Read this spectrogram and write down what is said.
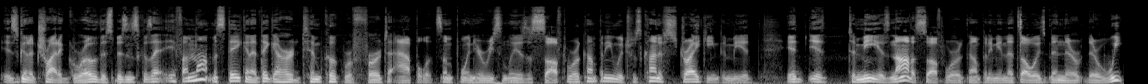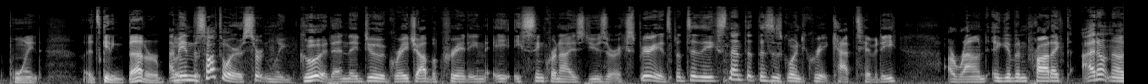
is going to try to grow this business because if I'm not mistaken, I think I heard Tim Cook refer to Apple at some point here recently as a software company, which was kind of striking to me. It it, it to me is not a software company. I mean, that's always been their their weak point it's getting better. I mean, the software is certainly good, and they do a great job of creating a, a, synchronized user experience. But to the extent that this is going to create captivity around a given product, I don't know.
